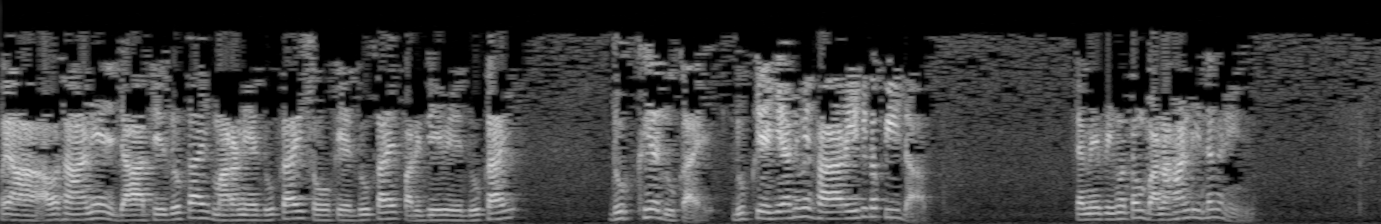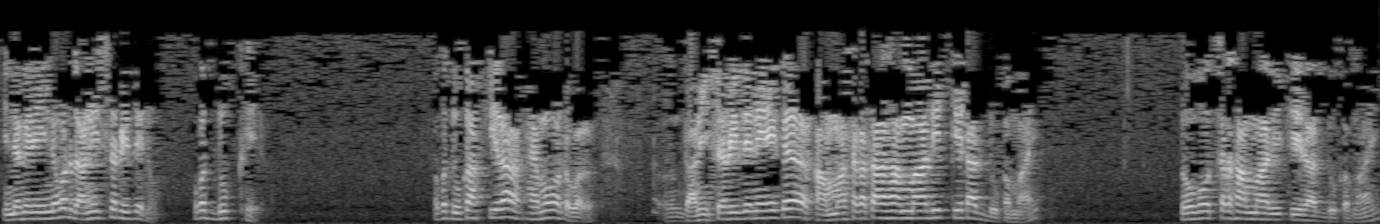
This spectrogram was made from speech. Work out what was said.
ඔය අවසානයේ ජාතිය දුකයි, මරණය දුකයි, ශෝකය දුකයි, පරිදේවේ දුකයි, දුක්ඛය දුකයි. දුක්ඛය කියන්නේ මේ ශාරීරික පීඩාව. දැන් මේ පින්වතුන් බනහන් ඉඳගෙන ඉන්නවා. ඉඳගෙන ඉන්නකොට ධනිස්ස රිදෙනවා. ඔක දුක්ඛය. ඔක දුකක් කියලා හැමෝටම ධනිස්ස රිදෙන එක කම්මසගත සම්මාදිට්ඨියටත් දුකමයි. ලෝකෝත්තර සම්මාදිට්ඨියට දුකමයි.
